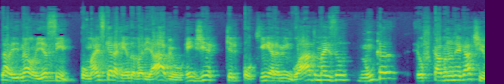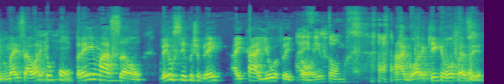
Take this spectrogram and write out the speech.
não, e, não, e assim, por mais que era renda variável, rendia aquele pouquinho, era minguado, mas eu nunca eu ficava no negativo. Mas a hora que eu uhum. comprei uma ação, veio o circuit break, aí caiu, eu falei, pronto. Aí veio o tombo. agora o que, que eu vou fazer?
